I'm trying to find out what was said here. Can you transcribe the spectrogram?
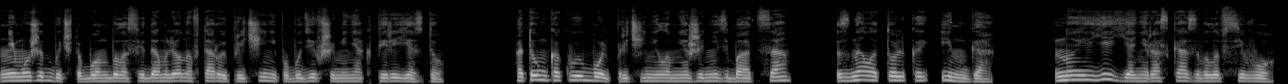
Не может быть, чтобы он был осведомлен о второй причине, побудившей меня к переезду. О том, какую боль причинила мне женитьба отца, знала только Инга. Но и ей я не рассказывала всего,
